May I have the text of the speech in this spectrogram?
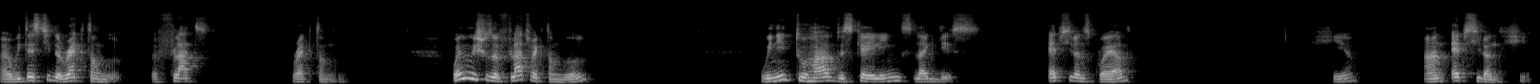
Uh, we tested a rectangle, a flat rectangle. When we choose a flat rectangle, we need to have the scalings like this. Epsilon squared here and epsilon here.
